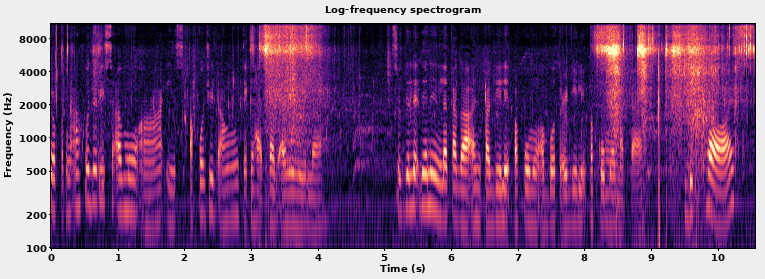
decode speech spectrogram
So, pag na ako diri sa Amoa is ako jud ang tekahatag ani nila. So, dili din nila tagaan pag dili pa ko mo or dili pa ko mo mata. Because,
